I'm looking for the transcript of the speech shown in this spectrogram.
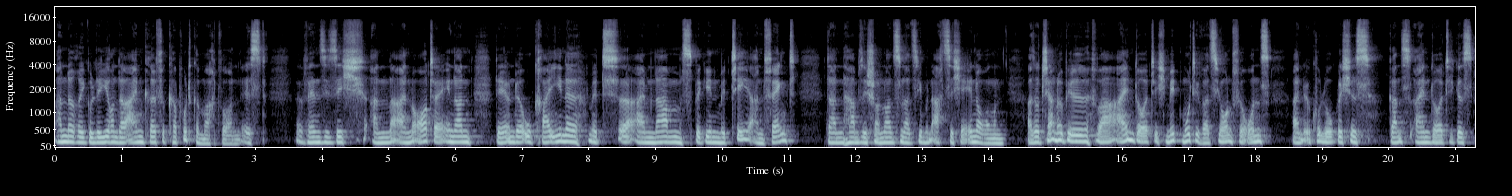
andere regulierende Eingriffe kaputt gemacht worden ist. Wenn Sie sich an einen Ort erinnern, der in der Ukraine mit äh, einem Namensbeginn mit T anfängt, dann haben Sie schon 1987 Erinnerungen. Also Tschernobyl war eindeutig mit Motivation für uns, ein ökologisches, ganz eindeutiges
